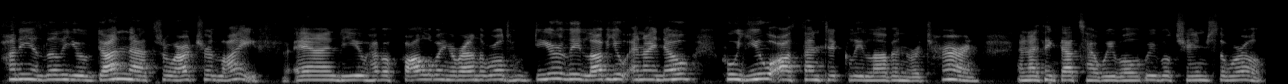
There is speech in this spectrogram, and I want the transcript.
Honey and Lily, you've done that throughout your life, and you have a following around the world who dearly love you. And I know who you authentically love in return and i think that's how we will we will change the world.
